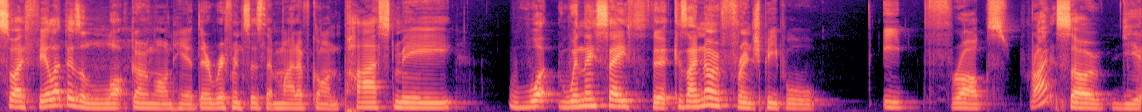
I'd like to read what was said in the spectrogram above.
So I feel like there's a lot going on here. There are references that might have gone past me. What when they say because I know French people eat frogs, right? So Yeah,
